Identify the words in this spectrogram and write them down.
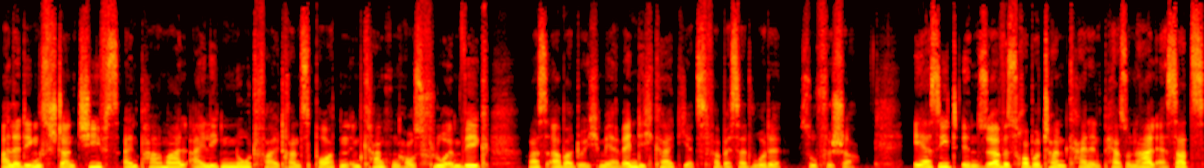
Allerdings stand Chiefs ein paar Mal eiligen Notfalltransporten im Krankenhausflur im Weg, was aber durch mehr Wendigkeit jetzt verbessert wurde, so Fischer. Er sieht in Servicerobotern keinen Personalersatz,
